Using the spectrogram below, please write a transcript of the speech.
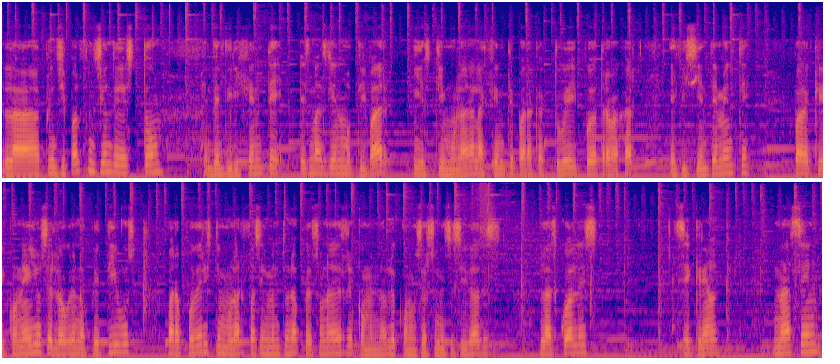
La principal función de esto del dirigente es más bien motivar y estimular a la gente para que actúe y pueda trabajar eficientemente, para que con ello se logren objetivos. Para poder estimular fácilmente a una persona es recomendable conocer sus necesidades, las cuales se crean, nacen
